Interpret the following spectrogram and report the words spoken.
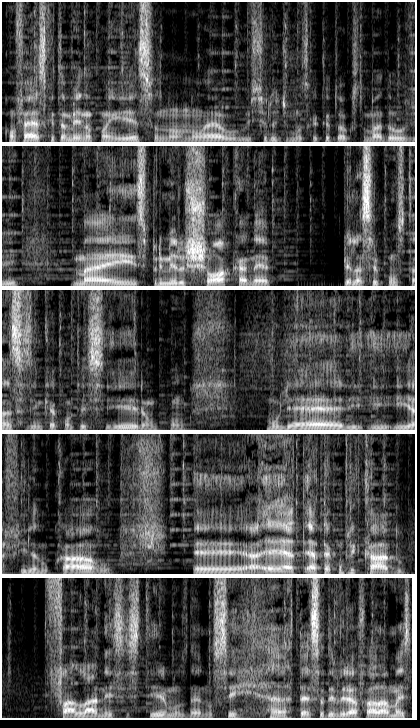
Confesso que também não conheço, não, não é o estilo de música que eu estou acostumado a ouvir. Mas primeiro choca, né? Pelas circunstâncias em que aconteceram, com mulher e, e a filha no carro. É, é, é, até complicado falar nesses termos, né? Não sei até se eu deveria falar, mas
